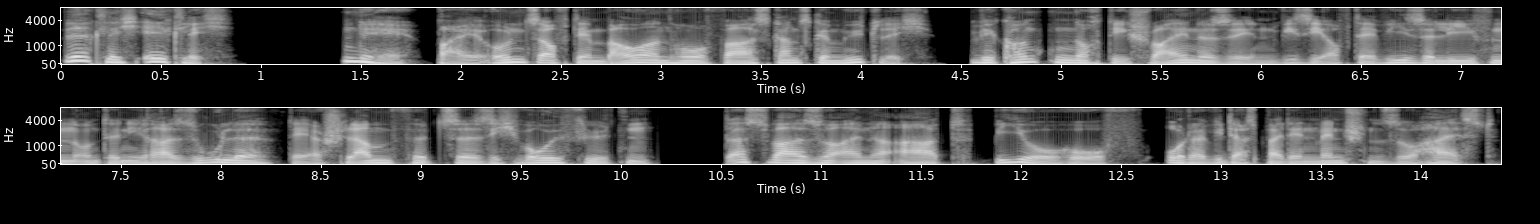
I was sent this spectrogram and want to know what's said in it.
Wirklich eklig. Nee, bei uns auf dem Bauernhof war es ganz gemütlich. Wir konnten noch die Schweine sehen, wie sie auf der Wiese liefen und in ihrer Suhle, der Schlammpfütze, sich wohlfühlten. Das war so eine Art Biohof oder wie das bei den Menschen so heißt.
